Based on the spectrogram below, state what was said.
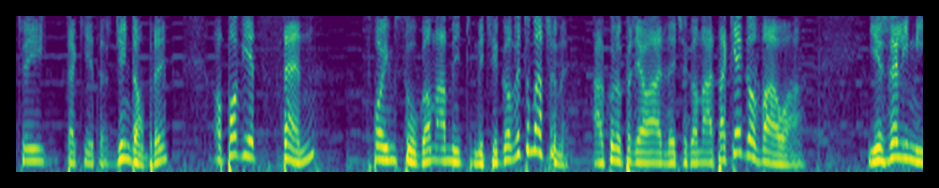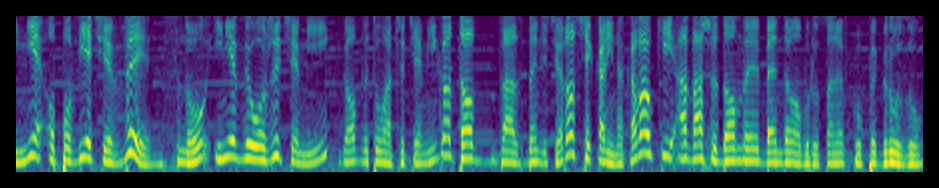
czyli takie też, dzień dobry, opowiedz sen swoim sługom, a my, my ci go wytłumaczymy. A król powiedział, a dlaczego ma takiego wała? Jeżeli mi nie opowiecie wy snu i nie wyłożycie mi go, wytłumaczycie mi go, to was będziecie rozsiekali na kawałki, a wasze domy będą obrócone w kupy gruzu.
